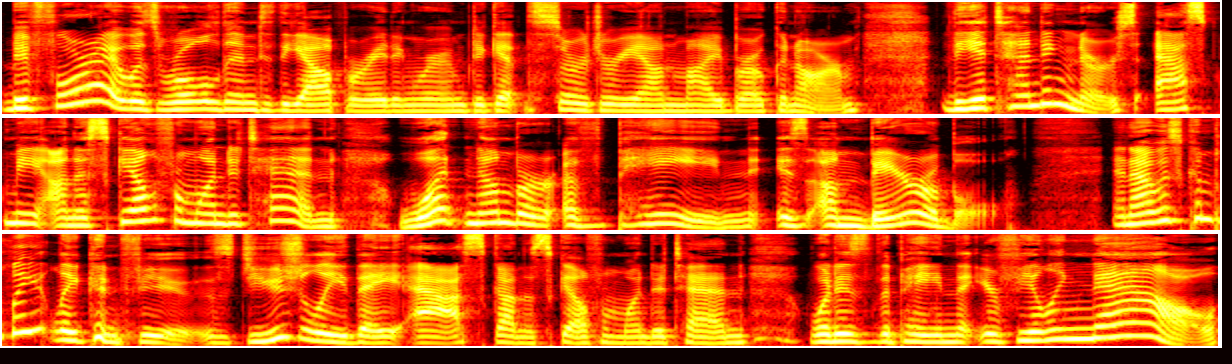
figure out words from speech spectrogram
Before I was rolled into the operating room to get the surgery on my broken arm, the attending nurse asked me on a scale from 1 to 10 what number of pain is unbearable. And I was completely confused. Usually they ask on a scale from 1 to 10, what is the pain that you're feeling now?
